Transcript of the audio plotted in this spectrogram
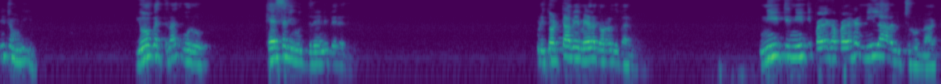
நீட்ட முடியும். யோகத்துல அது ஒரு கேசரி முத்திரைன்னு பேர் அது. இப்படி தொட்டாவே மேல தொடர்றது பாருங்க. நீட்டி நீட்டி பழக பழக நீள ஆரம்பிச்சிரும் நாக்கு.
